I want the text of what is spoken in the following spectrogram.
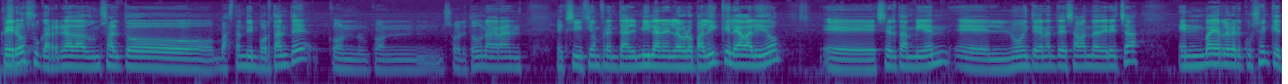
pero su carrera ha dado un salto bastante importante con con, sobre todo una gran exhibición frente al Milan en la Europa League que le ha valido eh, ser también el nuevo integrante de esa banda derecha en Bayer Leverkusen que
